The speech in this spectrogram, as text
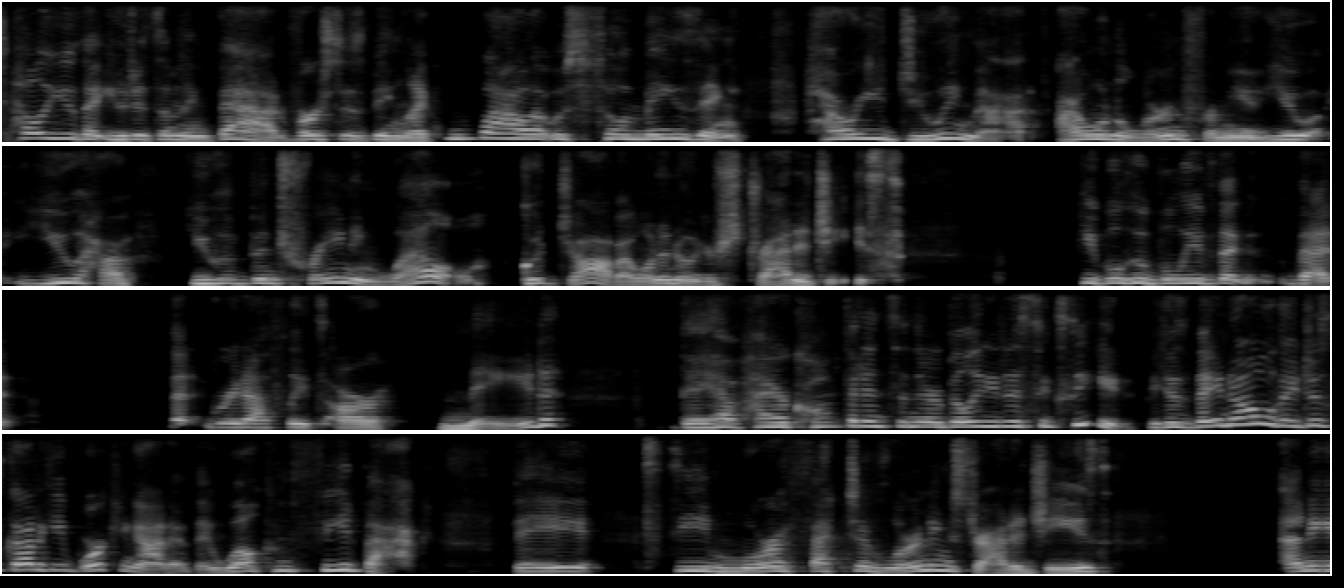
tell you that you did something bad versus being like, "Wow, that was so amazing. How are you doing that? I want to learn from you. You you have you have been training well. Good job. I want to know your strategies." People who believe that that that great athletes are made they have higher confidence in their ability to succeed because they know they just got to keep working at it. They welcome feedback. They see more effective learning strategies. And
